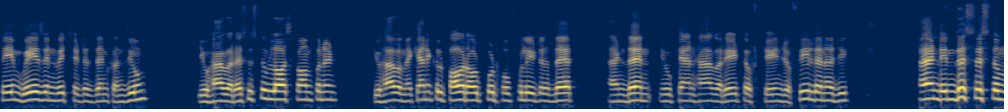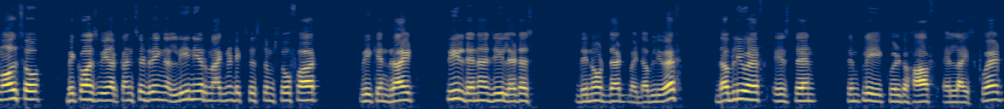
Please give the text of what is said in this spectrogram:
same ways in which it is then consumed. You have a resistive loss component, you have a mechanical power output hopefully it is there and then you can have a rate of change of field energy. And in this system also because we are considering a linear magnetic system so far we can write field energy let us denote that by Wf, Wf is then simply equal to half Li squared.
